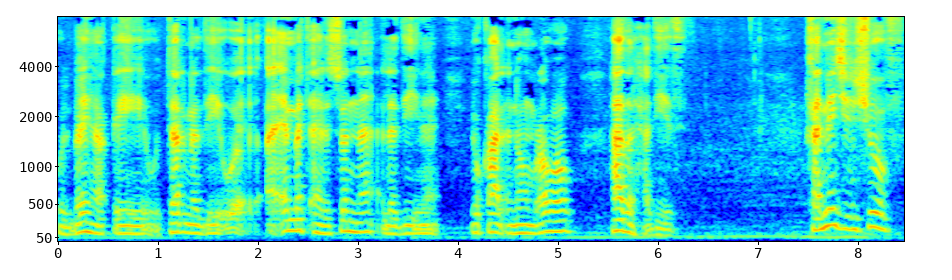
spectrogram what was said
والبيهقي والترمذي وأئمة أهل السنة الذين يقال أنهم رووا هذا الحديث. خلينا نجي نشوف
